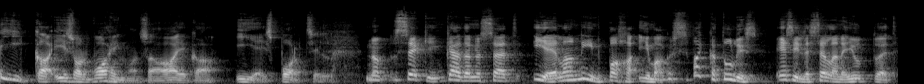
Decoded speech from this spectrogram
aika ison vahingon saa aikaa EA Sportsille. No sekin käytännössä, että IEllä on niin paha imago. Siis vaikka tulisi esille sellainen juttu, että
